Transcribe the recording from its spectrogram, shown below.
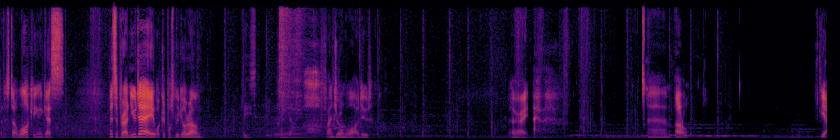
better start walking, I guess. It's a brand new day. What could possibly go wrong? Please, I'm dying. Find your own water, dude. Alright. Um, oh. Yeah.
